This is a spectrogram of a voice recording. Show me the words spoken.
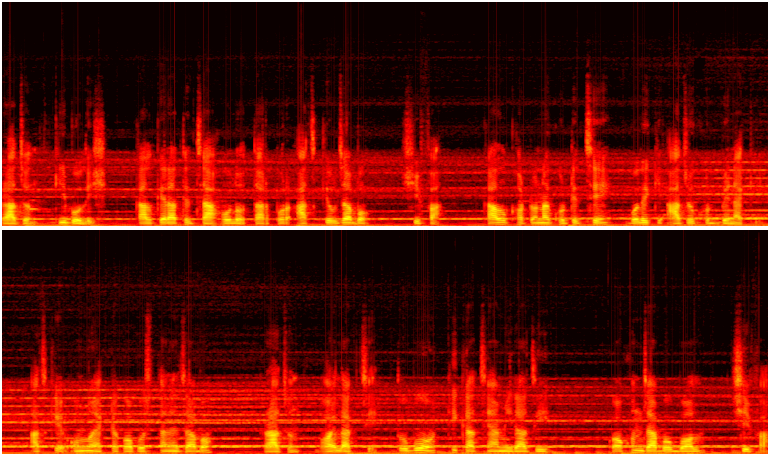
রাজন, কি বলিস? কালকে রাতে যা হলো, তারপর আজকেও যাব? শিফা কাল ঘটনা ঘটেছে বলে কি আজও ঘটবে নাকি? আজকে অন্য একটা কবরস্থানে যাব? রাজন, ভয় লাগছে। তবুও ঠিক আছে, আমি রাজি। কখন যাব বল, শিফা?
